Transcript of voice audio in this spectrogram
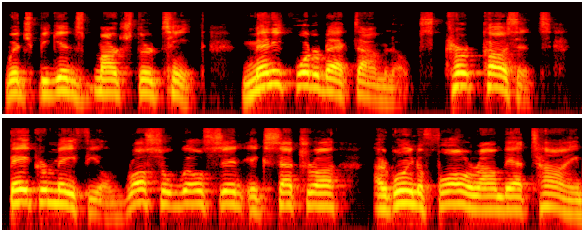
which begins March 13th. Many quarterback dominoes, Kirk Cousins, Baker Mayfield, Russell Wilson, etc., are going to fall around that time.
